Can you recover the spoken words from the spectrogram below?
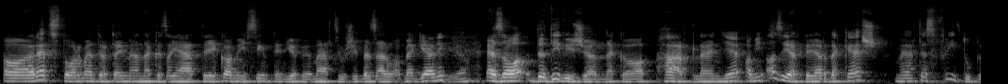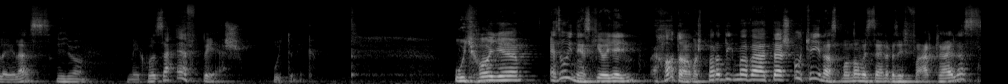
a Red Storm Entertainmentnek ez a játék, ami szintén jövő márciusi bezárólag megjelenik, Igen. ez a The Divisionnek a Heartlandje, ami azért érdekes, mert ez free-to-play lesz, Így van. Méghozzá FPS, úgy tűnik. Úgyhogy ez úgy néz ki, hogy egy hatalmas paradigmaváltás, úgyhogy én azt mondom, hogy szerintem ez egy Far Cry lesz.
